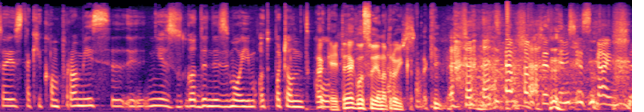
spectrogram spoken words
to jest taki kompromis y, niezgodny z moim od początku. Okej, to ja głosuję na trójkę. w. Takim... Przez tym się skończy.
